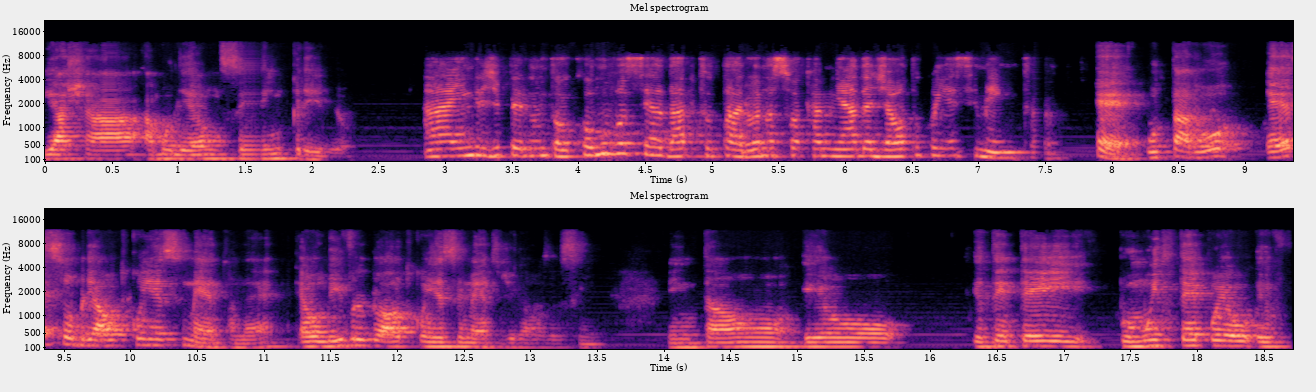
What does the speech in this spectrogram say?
e achar a mulher um ser incrível. A Ingrid perguntou como você adapta o tarô na sua caminhada de autoconhecimento. É, o tarô é sobre autoconhecimento, né? É o livro do autoconhecimento, digamos assim. Então, eu eu tentei por muito tempo eu, eu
